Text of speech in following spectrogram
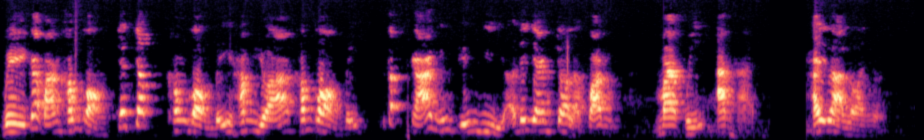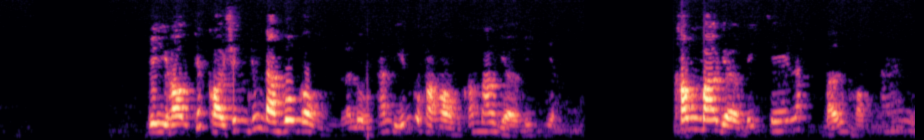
vì các bạn không còn chết chấp không còn bị hăm dọa, không còn bị tất cả những chuyện gì ở thế gian cho là quan ma quỷ an hại. Hay là loài người. Vì hồi thức hồi sinh chúng ta vô cùng là luồng thánh điển của phần hồn không bao giờ bị diệt. Không bao giờ bị che lấp bởi một ai.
